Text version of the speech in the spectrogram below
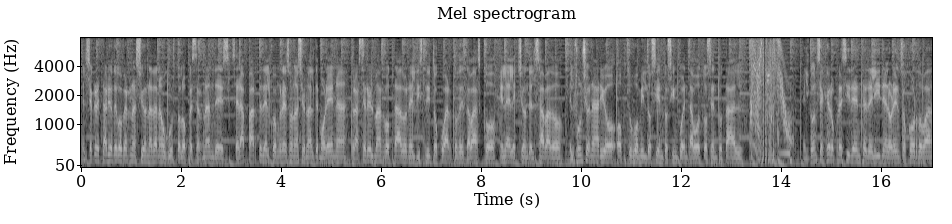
El secretario de Gobernación, Adán Augusto López Hernández, será parte del Congreso Nacional de Morena tras ser el más votado en el Distrito Cuarto de Tabasco en la elección del sábado. El funcionario obtuvo 1.250 votos en total. El consejero presidente del INE, Lorenzo Córdoba,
